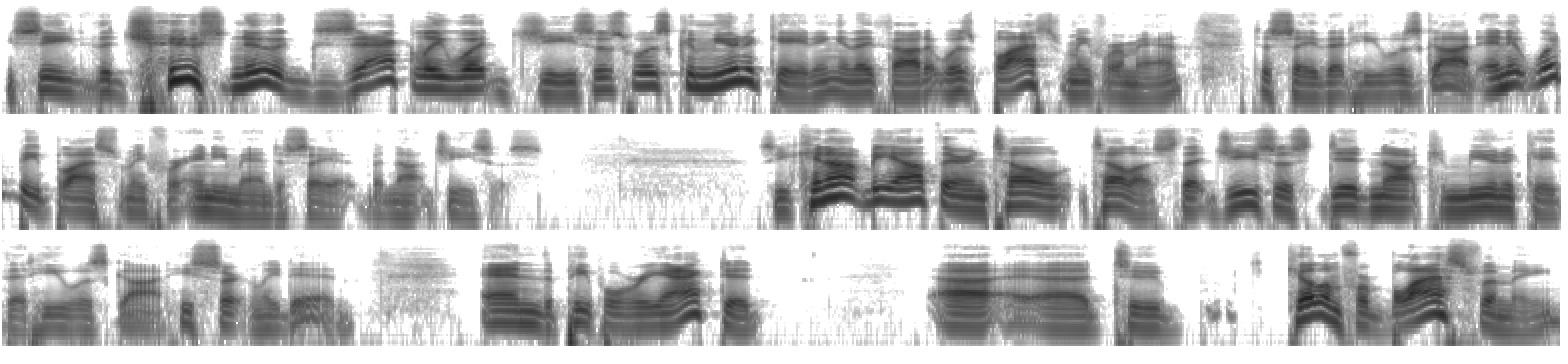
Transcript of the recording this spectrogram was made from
You see, the Jews knew exactly what Jesus was communicating, and they thought it was blasphemy for a man to say that he was God. And it would be blasphemy for any man to say it, but not Jesus. So you cannot be out there and tell, tell us that Jesus did not communicate that he was God. He certainly did. And the people reacted uh, uh, to kill him for blasphemy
